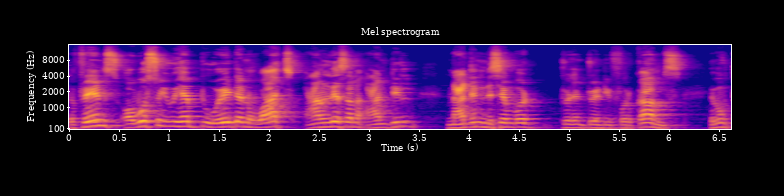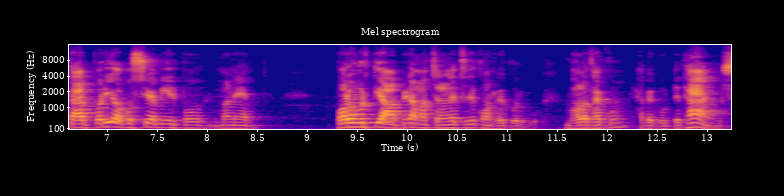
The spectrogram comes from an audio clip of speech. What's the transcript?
তো ফ্রেন্ডস অবশ্যই we have to wait and watch unless and until nineteen December two thousand twenty four comes এবং তারপরেই অবশ্যই আমি এর মানে পরবর্তী আপডেট আমার চ্যানেলের সাথে কনভে করব। ভালো থাকুন have a good day thanks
